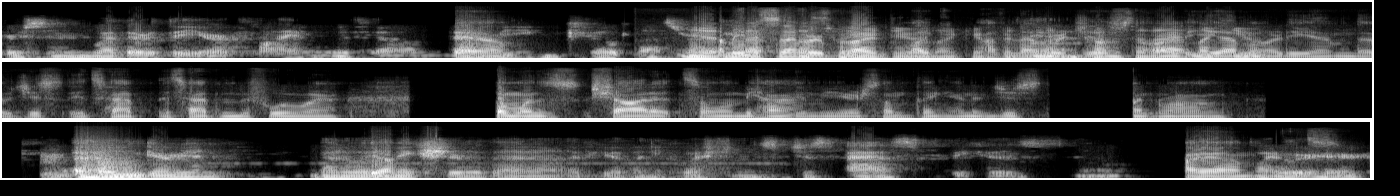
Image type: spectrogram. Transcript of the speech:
person whether they are fine with um, them Yeah. being killed. That's Yeah, I mean, that's- it's never that's what I do, Like, like, if I've it never comes just to that, like, RDM you- RDM. That was just it's hap- it's happened before where someone's shot at someone behind me or something, and it just went wrong. Uh, Hungarian, by the way, Yeah. make sure that uh, if you have any questions, just ask because you know, I am. why we're here.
